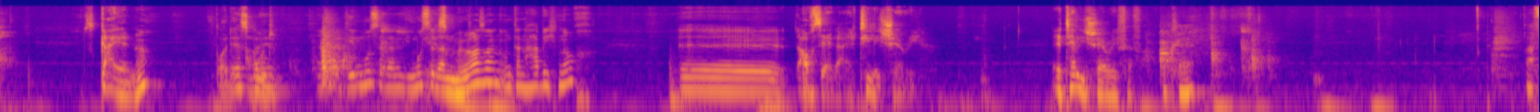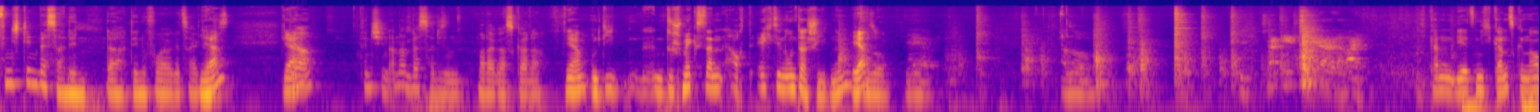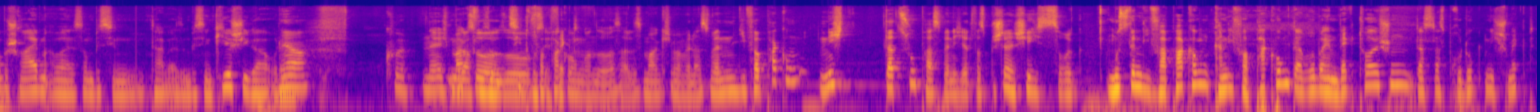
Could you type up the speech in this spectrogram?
ist geil, ne? boah, der ist Aber gut. Den, aber den musst du dann, die musst du dann ist mörsern und dann habe ich noch, äh, auch sehr geil, Tilly Sherry. Äh, Telly Sherry Pfeffer. Okay. Ah, finde ich den besser, den da, den du vorher gezeigt Ja? hast. Ja. Finde ich den anderen besser, diesen Madagaskar da. Ja, und die, du schmeckst dann auch echt den Unterschied, ne? Ja? Also, ja, ja. Also, ich kann, ja, da rein. ich kann dir jetzt nicht ganz genau beschreiben, aber es ist so ein bisschen, teilweise ein bisschen kirschiger oder. Ja. Cool. Ne, ich mag so, so. Verpackungen und sowas alles mag ich immer, wenn das. Wenn die Verpackung nicht dazu passt, wenn ich etwas bestelle, schicke ich es zurück. Muss denn die Verpackung, kann die Verpackung darüber hinwegtäuschen, dass das Produkt nicht schmeckt?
